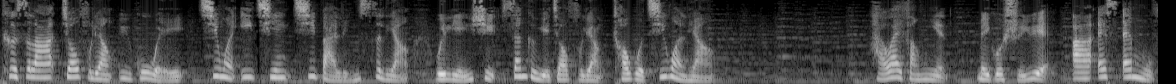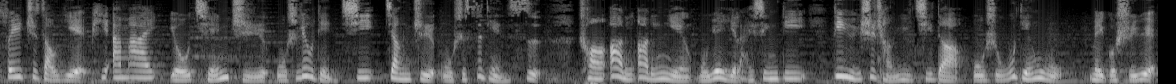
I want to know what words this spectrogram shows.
特斯拉交付量预估为七万一千七百零四辆，为连续三个月交付量超过七万辆。海外方面，美国十月 RSM 非制造业 PMI 由前值五十六点七降至五十四点四，创二零二零年五月以来新低，低于市场预期的五十五点五。美国十月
